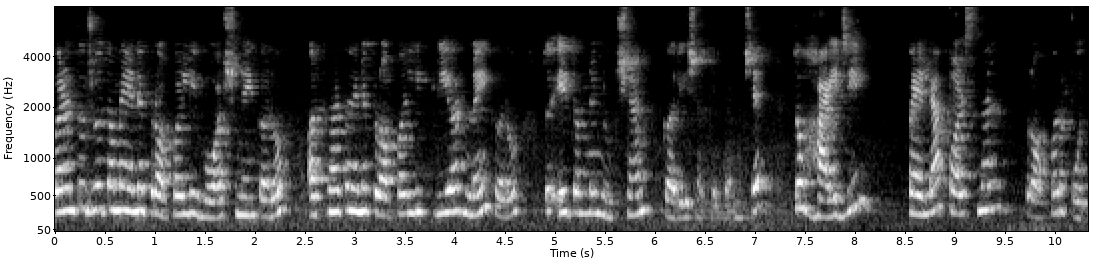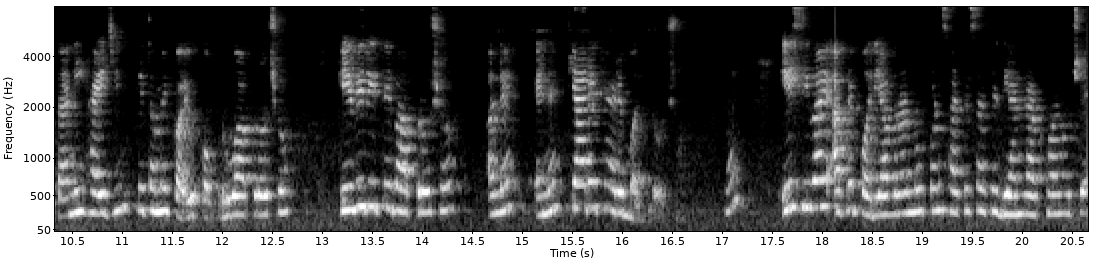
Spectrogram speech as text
પરંતુ જો તમે એને પ્રોપરલી વોશ નહીં કરો અથવા તો એને પ્રોપરલી ક્લિયર નહીં કરો, તો એ તમને નુકસાન કરી શકે તેમ છે. તો હાઇજીન પહેલાં પર્સનલ પ્રોપર પોતાની હાઇજીન કે તમે કયું કપડું વાપરો છો, કેવી રીતે વાપરો છો અને એને ક્યારે ક્યારે બદલો છો. એ સિવાય આપણે પર્યાવરણનું પણ સાથે સાથે ધ્યાન રાખવાનું છે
